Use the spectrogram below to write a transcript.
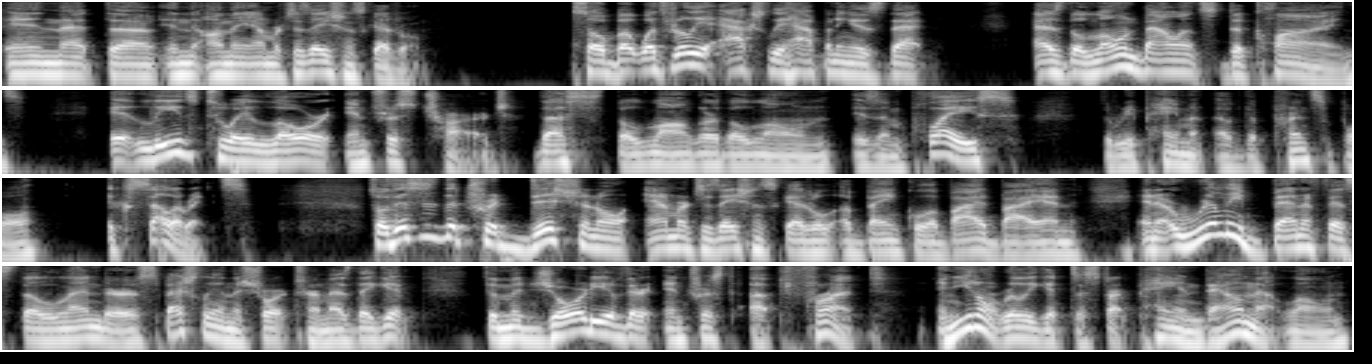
in that, uh, in, on the amortization schedule. So, but what's really actually happening is that as the loan balance declines, it leads to a lower interest charge. Thus, the longer the loan is in place, the repayment of the principal accelerates. So this is the traditional amortization schedule a bank will abide by. And, and it really benefits the lender, especially in the short term, as they get the majority of their interest up front. And you don't really get to start paying down that loan,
